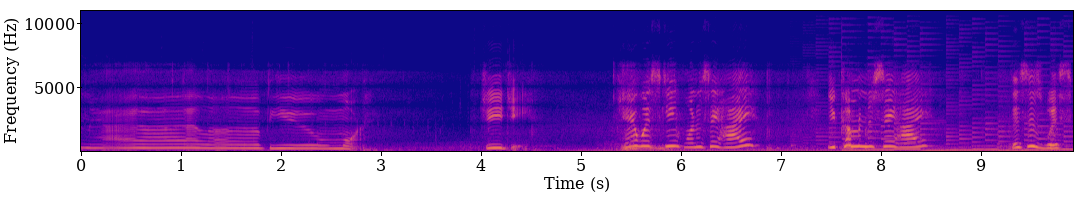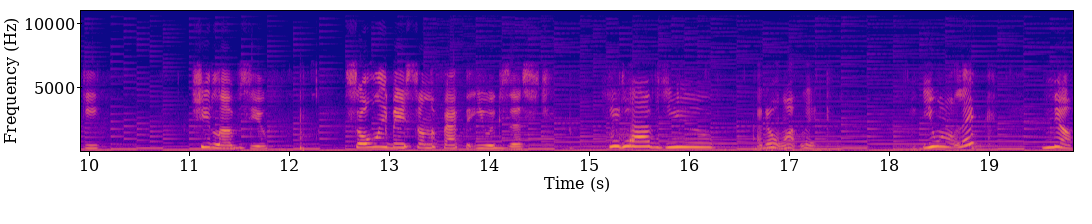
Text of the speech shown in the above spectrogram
I love you more. GG. Hey, Whiskey, want to say hi? You coming to say hi? This is Whiskey. She loves you. Solely based on the fact that you exist. She loves you. I don't want lick. You want lick? No,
